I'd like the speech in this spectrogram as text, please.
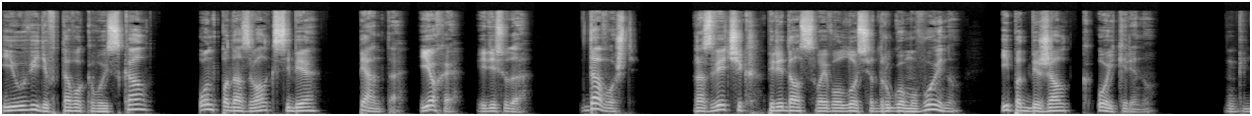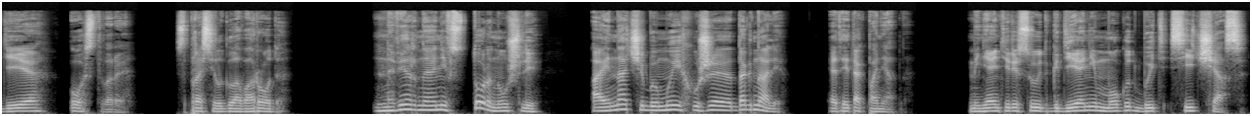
и, увидев того, кого искал, он подозвал к себе Пянта. «Йоха, иди сюда». «Да, вождь». Разведчик передал своего лося другому воину и подбежал к Ойкерину. «Где остворы?» — спросил глава рода. «Наверное, они в сторону ушли, а иначе бы мы их уже догнали. Это и так понятно. Меня интересует, где они могут быть сейчас».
